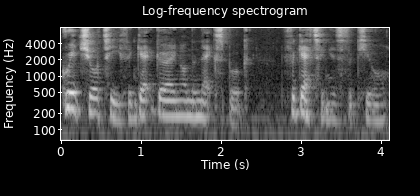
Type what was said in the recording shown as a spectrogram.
Grit your teeth and get going on the next book. Forgetting is the cure.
